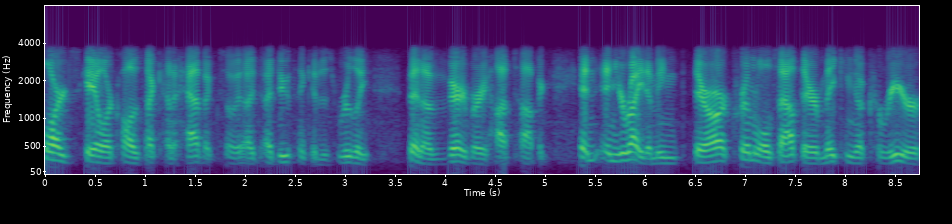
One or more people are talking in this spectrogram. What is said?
large scale or cause that kind of havoc. So I, I do think it has really been a very, very hot topic. And and you're right. I mean, there are criminals out there making a career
